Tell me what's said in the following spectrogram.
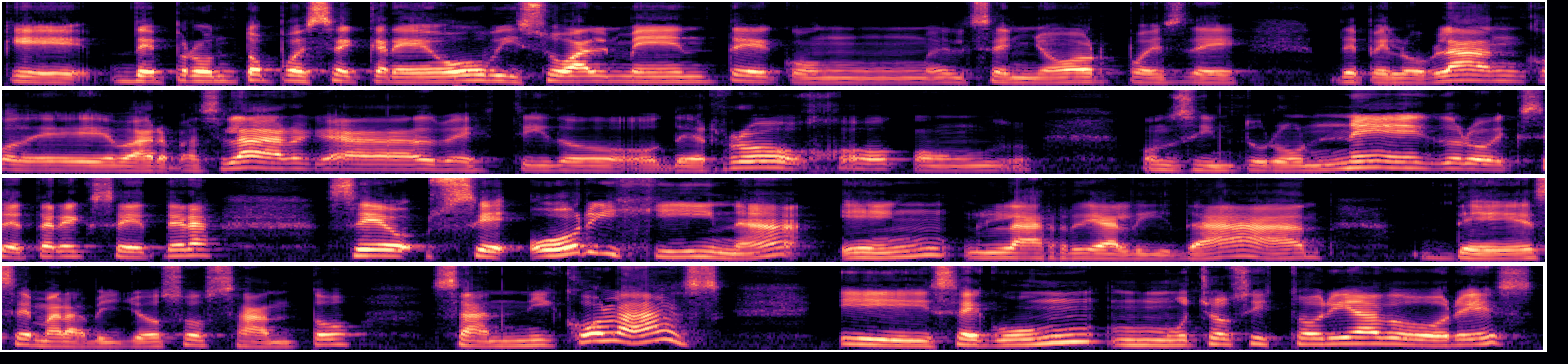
que de pronto pues se creó visualmente con el señor pues de, pelo blanco, de barbas largas, vestido de rojo, con, con cinturón negro, etcétera, etcétera, se, se origina en la realidad de ese maravilloso santo San Nicolás. Y según muchos historiadores,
